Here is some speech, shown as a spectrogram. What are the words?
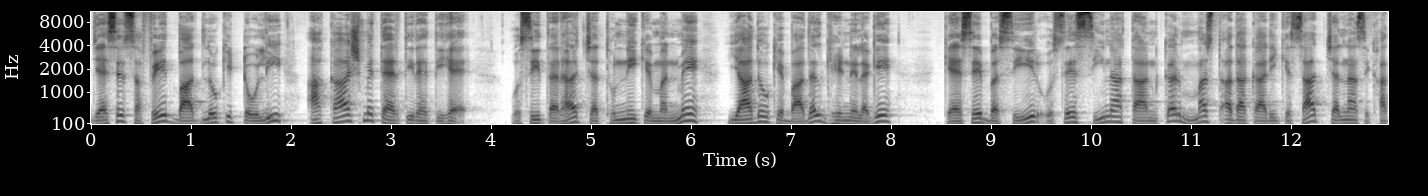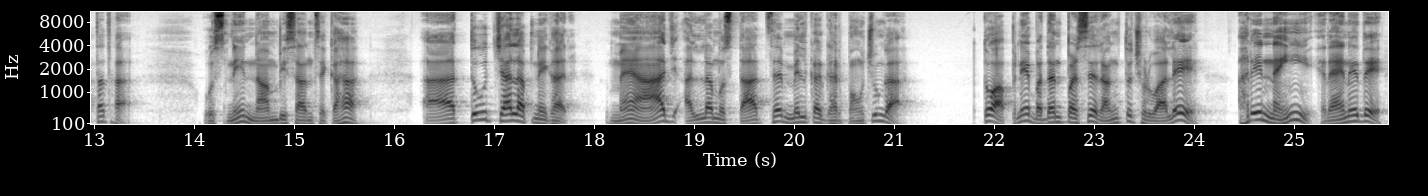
जैसे सफ़ेद बादलों की टोली आकाश में तैरती रहती है, उसी तरह चथुन्नी के मन में यादों के बादल घिरने लगे। कैसे बसीर उसे सीना तानकर मस्त अदाकारी के साथ चलना सिखाता था। उसने नामबिसान से कहा तू चल अपने घर, मैं आज अल्लाह उस्ताद से मिलकर घर पहुंचूँगा। तो अपने बदन पर से रंग तो छुड़वा ले अरे नहीं, रहने दे।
